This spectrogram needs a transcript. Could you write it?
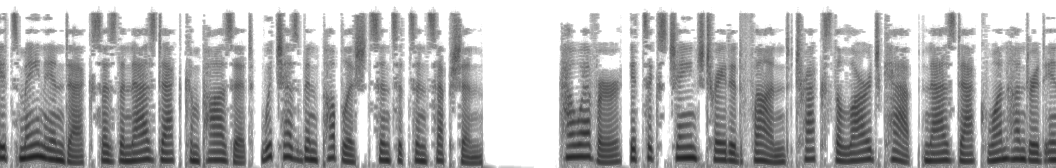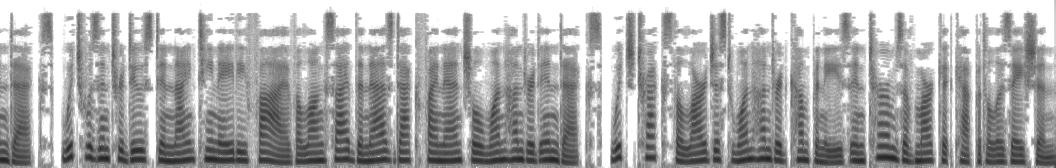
Its main index is the Nasdaq Composite, which has been published since its inception. However, its exchange-traded fund tracks the large-cap Nasdaq 100 index, which was introduced in 1985 alongside the Nasdaq Financial 100 index, which tracks the largest 100 companies in terms of market capitalization.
